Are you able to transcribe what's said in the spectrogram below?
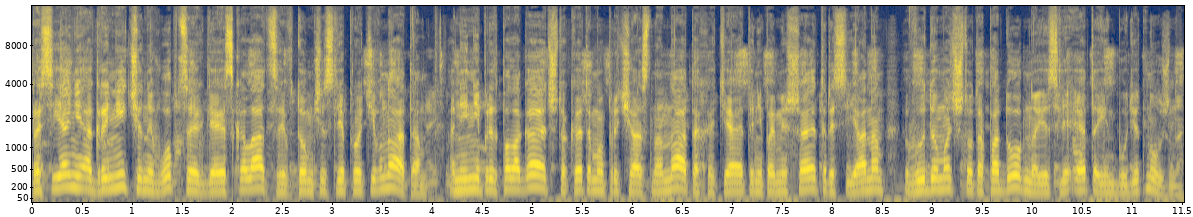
Россияне ограничены в опциях для эскалации, в том числе против НАТО. Они не предполагают, что к этому причастна НАТО, хотя это не помешает россиянам выдумать что-то подобное, если это им будет нужно.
